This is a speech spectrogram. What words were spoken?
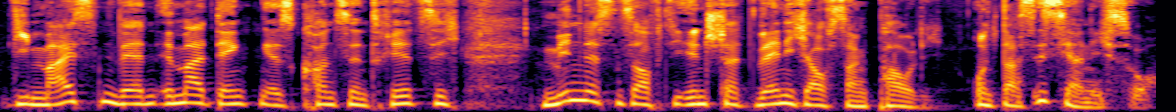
Die meisten werden immer denken, es konzentriert sich mindestens auf die Innenstadt, wenn nicht auf St. Pauli. Und das ist ja nicht so.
